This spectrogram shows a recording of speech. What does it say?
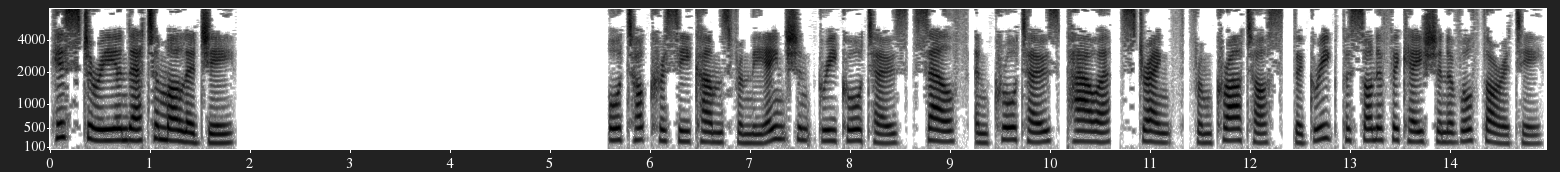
History and etymology Autocracy comes from the ancient Greek autos self and kratos power, strength from kratos, the Greek personification of authority.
